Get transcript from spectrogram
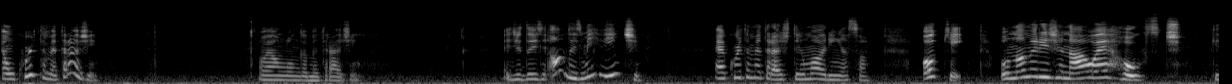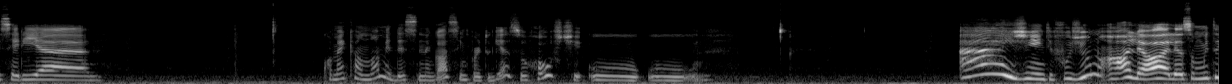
É um curta-metragem? Ou é um longa-metragem? É de dois... oh, 2020. É curta-metragem, tem uma horinha só. Ok. O nome original é Host, que seria. Como é que é o nome desse negócio em português? O host? O. o... Ai, gente, fugiu. No... Olha, olha, eu sou muito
